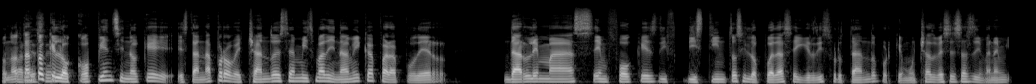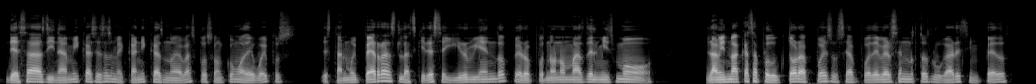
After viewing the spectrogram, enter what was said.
pues, no tanto que lo copien, sino que están aprovechando esa misma dinámica para poder darle más enfoques distintos y lo puedas seguir disfrutando, porque muchas veces esas de esas dinámicas, esas mecánicas nuevas, pues son como de, güey, pues están muy perras, las quieres seguir viendo, pero pues no nomás del mismo, la misma casa productora, pues, o sea, puede verse en otros lugares sin pedos.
